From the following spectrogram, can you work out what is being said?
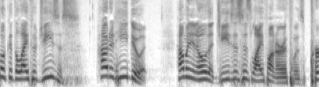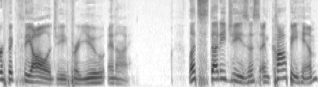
look at the life of Jesus. How did he do it? How many know that Jesus' life on earth was perfect theology for you and I? Let's study Jesus and copy him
